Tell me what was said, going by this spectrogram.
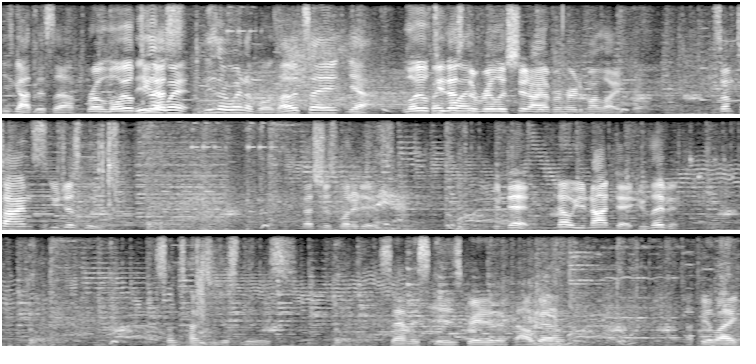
He's got this though. Bro, loyalty. These are, That's win- these are winnables. I would say, yeah. loyalty. Quick That's one. the realest shit I ever heard in my life, bro. Sometimes you just lose. That's just what it is. You're dead. No, you're not dead. You're living. Sometimes you just lose. Samus is greater than Falco. I feel like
